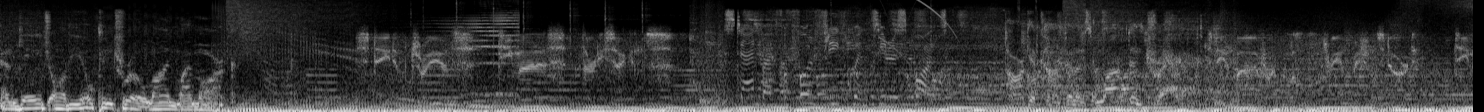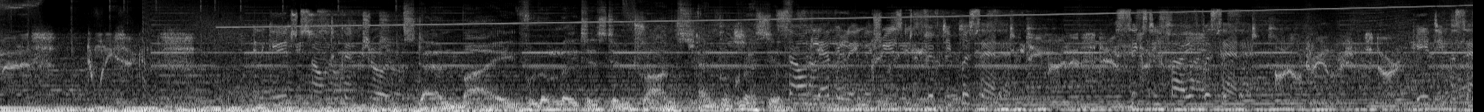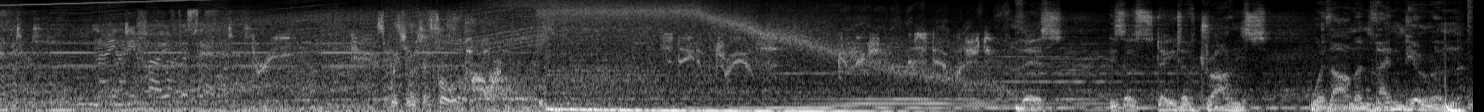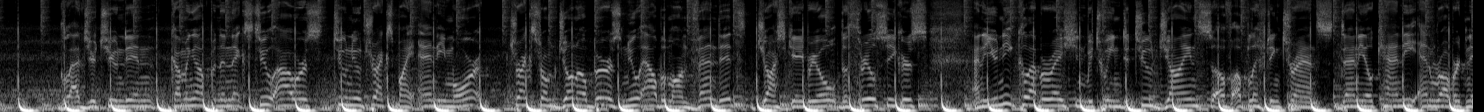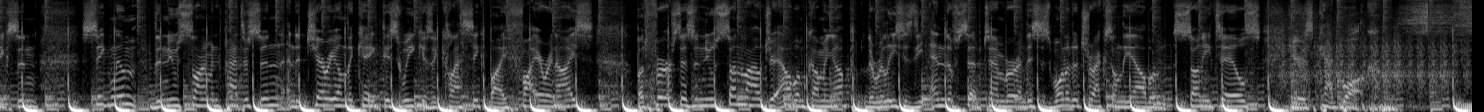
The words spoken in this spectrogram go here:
Engage audio control line by Mark. State of trance. T minus 30 seconds. Stand by for full frequency response. Target confidence locked and tracked. Stand by for global transmission start. T minus 20 seconds. Engage sound control. Stand by for the latest in trance and progressive. Sound level increased 50%, T minus 10 65%, Auto transmission start. 80%, 95%. Switching to full power. State of trance. Connection established. This is a state of trance with Armin van Buuren. Glad you're tuned in. Coming up in the next two hours, two new tracks by Andy Moor, tracks from Jon O'Bir's new album on Vandit, Josh Gabriel, The Thrillseekers, and a unique collaboration between the two giants of uplifting trance, Daniel Kandi and Robert Nickson. Signum, the new Simon Patterson, and the cherry on the cake this week is a classic by Fire and Ice. But first, there's a new Sunlounger album coming up. The release is the end of September, and this is one of the tracks on the album, Sunny Tales. Here's Catwalk.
